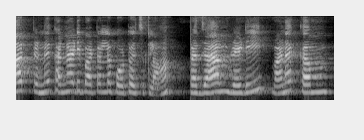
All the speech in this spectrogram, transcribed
ஆர்ட்டுன்னு கண்ணாடி பாட்டிலில் போட்டு வச்சுக்கலாம். அப்புறம் ஜாம் ரெடி வணக்கம்.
